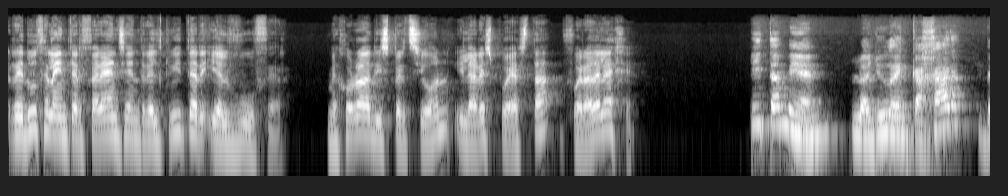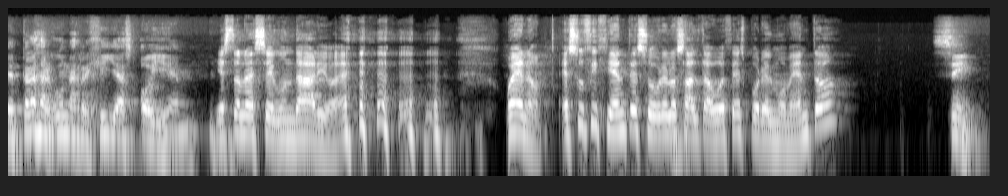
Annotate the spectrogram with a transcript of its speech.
reduce la interferencia entre el tweeter y el woofer mejora la dispersión y la respuesta fuera del eje. Y también lo ayuda a encajar detrás de algunas rejillas OEM. Y esto no es secundario. ¿eh? bueno, ¿es suficiente sobre los altavoces por el momento? Sí,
